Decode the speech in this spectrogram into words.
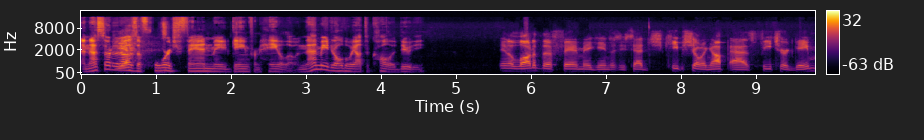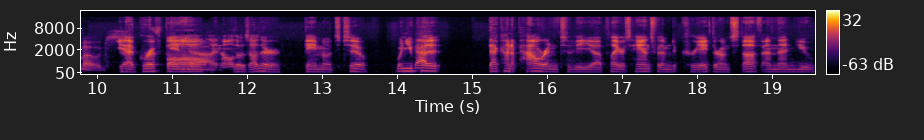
and that started Yeah. out as a forge fan made game from halo and that made it all the way out to call of duty And a lot of the fan made games, as you said, keep showing up as featured game modes. yeah Griffball uh, and all those other game modes too when you That- put that kind of power into the uh, players hands for them to create their own stuff and then you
